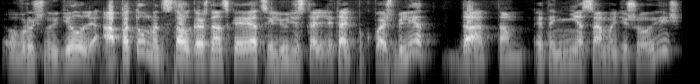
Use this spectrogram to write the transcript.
вручную делали, а потом это стало гражданской авиацией, люди стали летать. Покупаешь билет, да, там это не самая дешевая вещь,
